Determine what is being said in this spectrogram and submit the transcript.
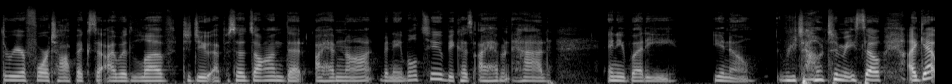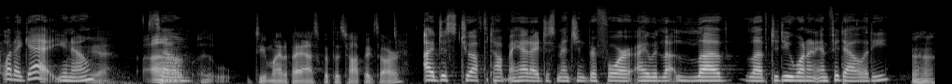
three or four topics that I would love to do episodes on that I have not been able to because I haven't had anybody, you know, reach out to me. So I get what I get, you know? yeah. So Um, do you mind if I ask what those topics are? I just, two off the top of my head, I just mentioned before, I would lo- love, love to do one on infidelity, Uh-huh.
